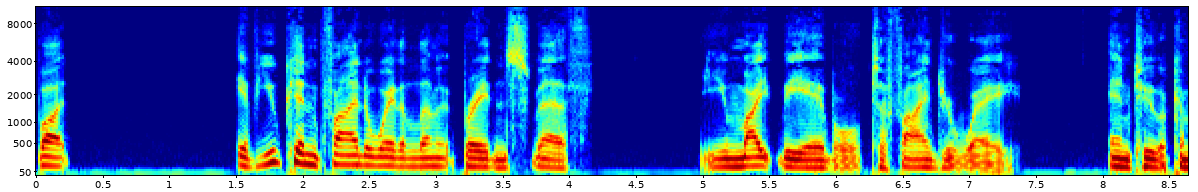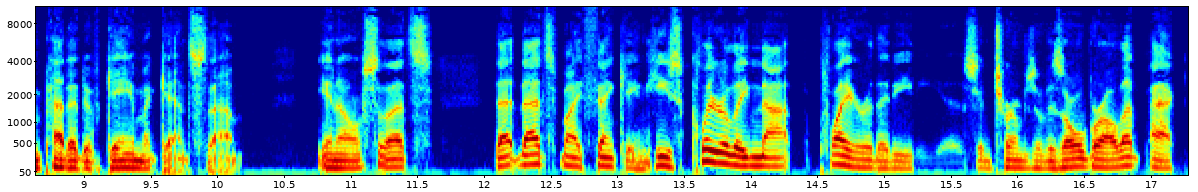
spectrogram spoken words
But if you can find a way to limit Braden Smith, you might be able to find your way into a competitive game against them. You know, so that's that that's my thinking. He's clearly not the player that Edey is in terms of his overall impact.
